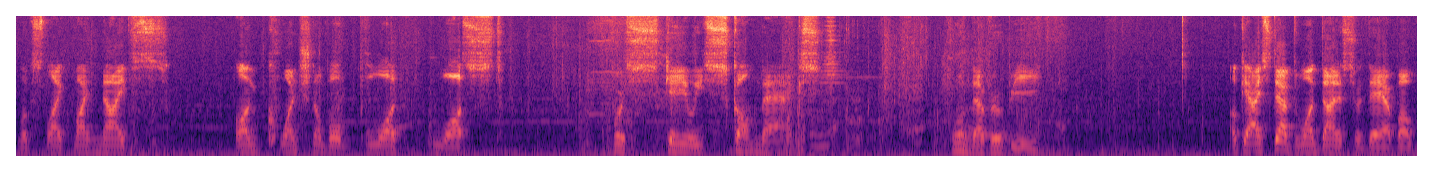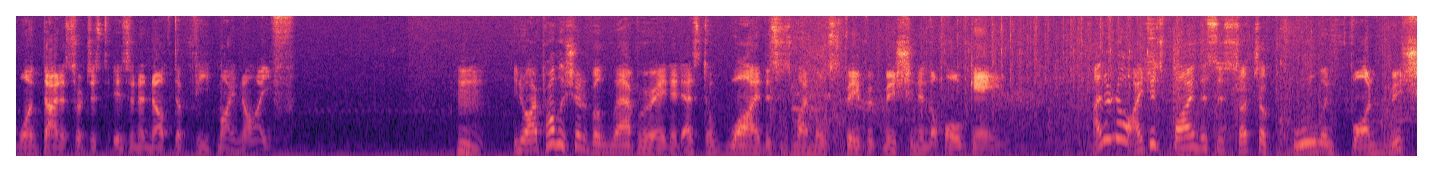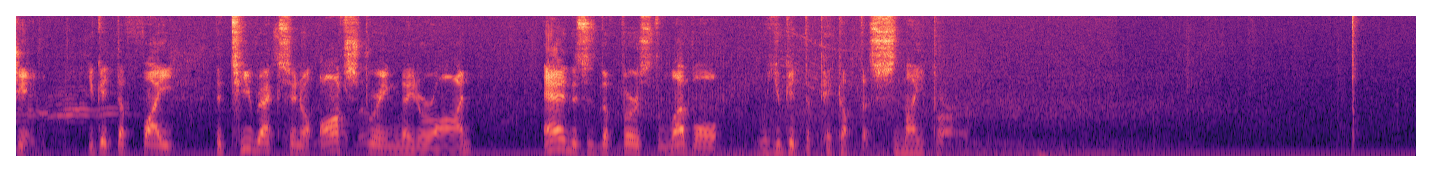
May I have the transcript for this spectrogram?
Looks like my knife's unquenchable bloodlust for scaly scumbags will never be. Okay, I stabbed one dinosaur there, but one dinosaur just isn't enough to feed my knife. Hmm. You know, I probably should have elaborated as to why this is my most favorite mission in the whole game. I don't know, I just find this is such a cool and fun mission. You get to fight the T-Rex and her offspring later on, and this is the first level where you get to pick up the sniper.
